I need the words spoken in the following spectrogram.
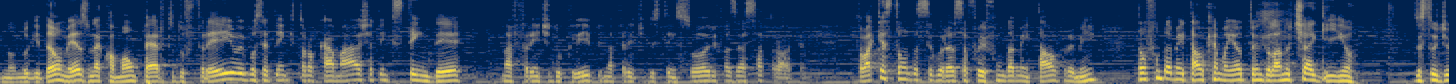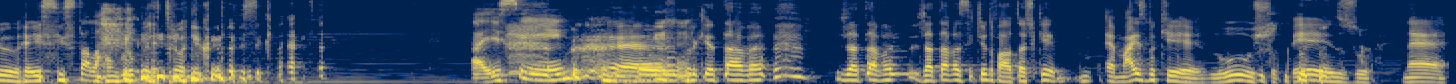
no, no, guidão mesmo, né, com a mão perto do freio e você tem que trocar a marcha, tem que estender na frente do clipe, na frente do extensor e fazer essa troca. Então a questão da segurança foi fundamental para mim, tão fundamental que amanhã eu tô indo lá no Tiaguinho do Estúdio Race instalar um grupo eletrônico na bicicleta. Aí sim. É, porque tava. Já tava, já tava sentindo falta. Acho que é mais do que luxo, peso, né?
